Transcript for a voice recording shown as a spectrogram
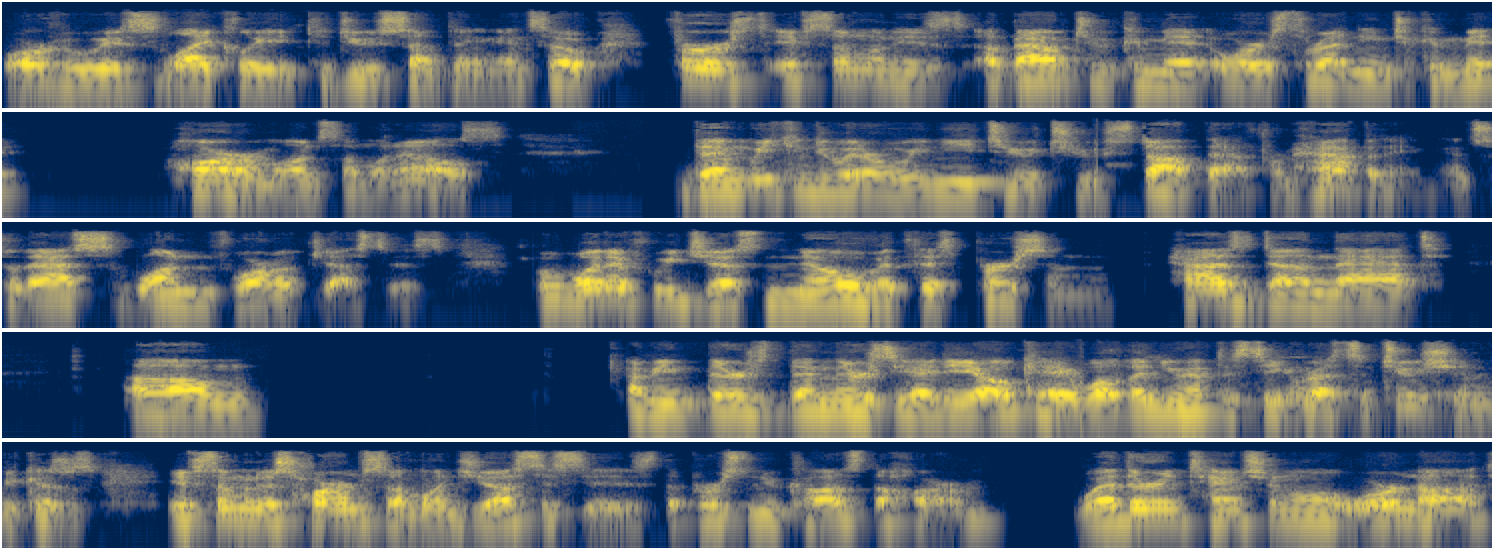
or who is likely to do something. And so, first, if someone is about to commit or is threatening to commit harm on someone else, then we can do whatever we need to to stop that from happening. And so that's one form of justice. But what if we just know that this person has done that? Um, I mean, there's then there's the idea. Okay, well, then you have to seek restitution because if someone has harmed someone, justice is the person who caused the harm, whether intentional or not,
